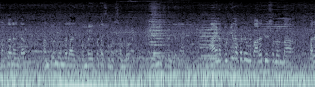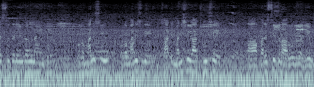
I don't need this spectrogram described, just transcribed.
సంతానంగా పంతొమ్మిది వందల తొంభై ఒకటో సంవత్సరంలో జన్మించడం జరిగింది. ఆయన పుట్టినప్పటి భారతదేశంలో ఉన్న పరిస్థితులు ఏ విధంగా ఉన్నాయంటే ఒక మనిషి ఒక మనిషిని చాటి మనిషిగా చూసే పరిస్థితులు ఆ రోజులో లేవు.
